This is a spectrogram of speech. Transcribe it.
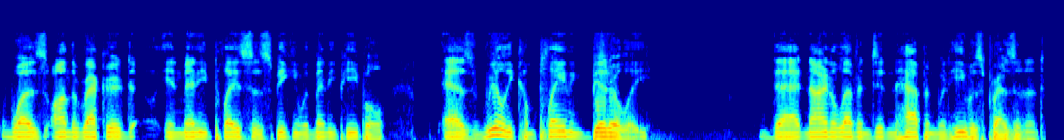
was on the record in many places, speaking with many people, as really complaining bitterly that 9 11 didn't happen when he was president,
